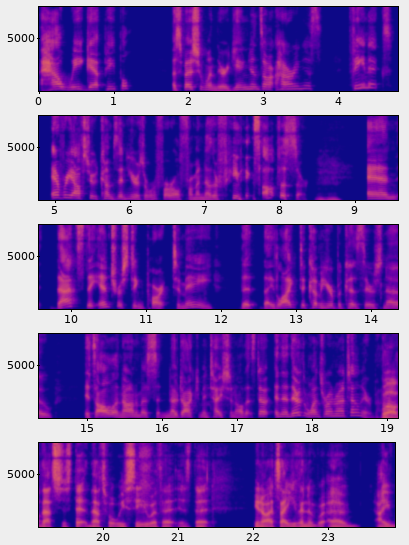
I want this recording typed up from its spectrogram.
how we get people, especially when their unions aren't hiring us, Phoenix, every officer who comes in here is a referral from another Phoenix officer. Mhm. And that's the interesting part to me that they like to come here because there's no, it's all anonymous and no documentation, all that stuff. And then they're the ones running around telling everybody. Well, that's just it, and that's what we see with it is that, you know, it's like even uh, I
